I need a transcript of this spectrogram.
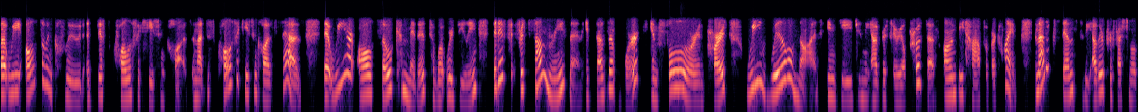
But we also include a disqualification clause. And that disqualification clause says that we are all so committed to what we're doing that if for some reason it doesn't work in full or in part, we will not engage in the adversarial process on behalf of our clients. And that extends to the other professionals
